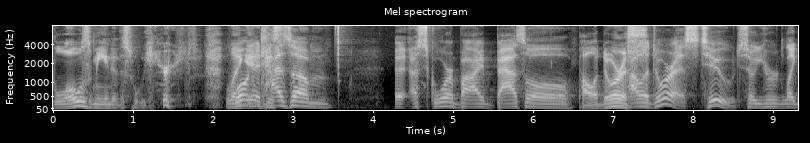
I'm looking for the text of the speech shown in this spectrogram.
lulls me into this weird. like Well, and it just- has um a score by Basil Poledouris. Poledouris too. So you're like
